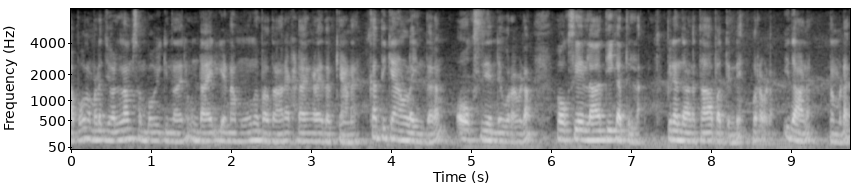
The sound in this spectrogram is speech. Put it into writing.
അപ്പോൾ നമ്മുടെ ജ്വലനം സംഭവിക്കുന്നതിന് ഉണ്ടായിരിക്കേണ്ട മൂന്ന് പ്രധാന ഘടകങ്ങൾ ഏതൊക്കെയാണ്? കത്തിക്കാനുള്ള ഇന്ധനം ഓക്സിജന്റെ ഉറവിടം. ഓക്സിജൻ ഇല്ലാതെ തീ കത്തില്ല. പിന്നെന്താണ്? താപത്തിന്റെ ഉറവിടം. ഇതാണ് നമ്മുടെ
